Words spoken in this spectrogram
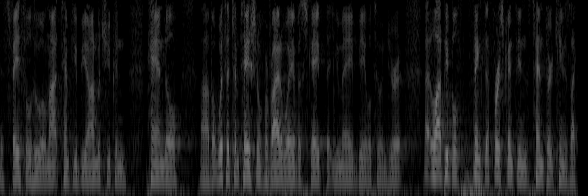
is faithful, who will not tempt you beyond what you can handle, uh, but with the temptation will provide a way of escape that you may be able to endure it." A lot of people think that 1 Corinthians 10:13 is like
